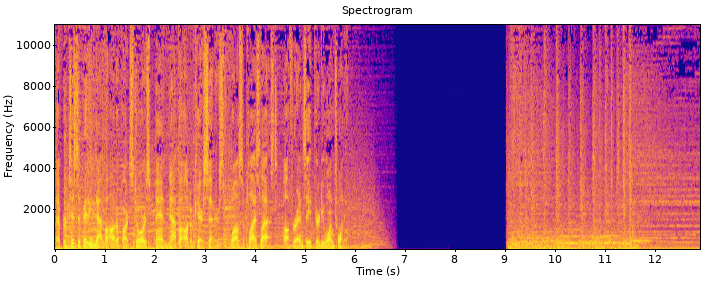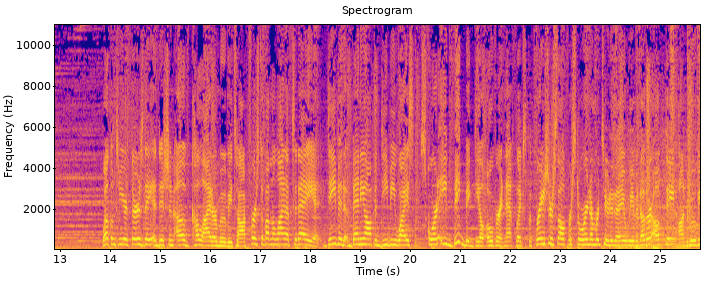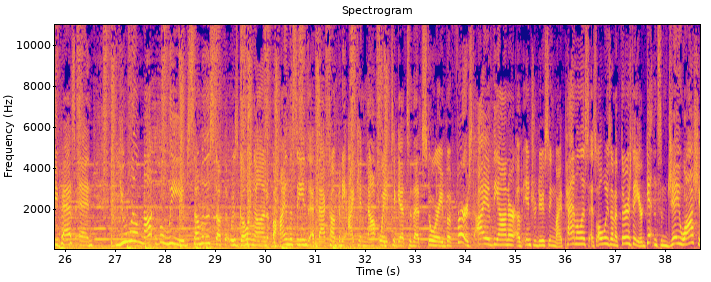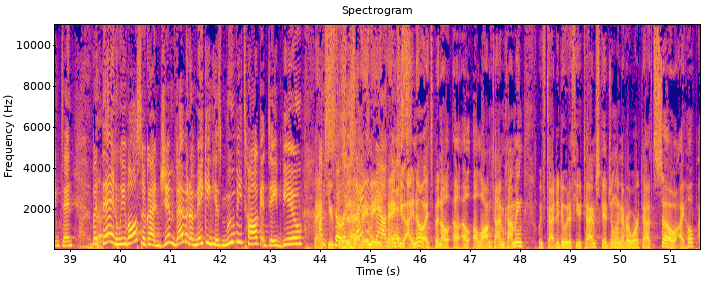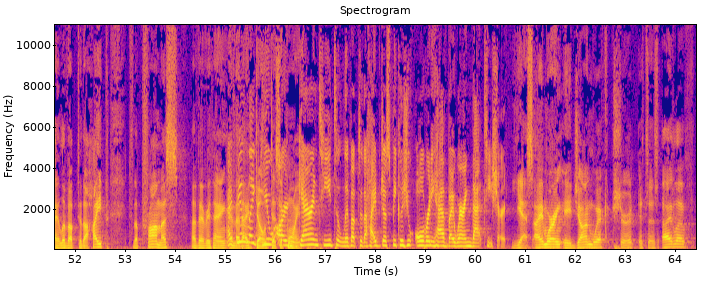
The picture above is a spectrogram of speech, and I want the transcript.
At participating Napa Auto Parts stores and Napa Auto Care centers while supplies last. Offer ends 83120. Welcome to your Thursday edition of Collider Movie Talk. First up on the lineup today, David Benioff and DB Weiss scored a big, big deal over at Netflix. But brace yourself for story number two today. We have another update on Movie Pass, and you will not believe some of the stuff that was going on behind the scenes at that company. I cannot wait to get to that story. But first, I have the honor of introducing my panelists. As always on a Thursday, you're getting some Jay Washington. But then we've also got Jim Vejvoda making his Movie Talk debut. Thank I'm you so for excited having me. about Thank this. you. I know it's been a, a, a long time coming. We've tried to do it a few times. Scheduling never worked out. So I hope I live up to the hype, to the promise of everything, I feel I like you are guaranteed to live up to the hype just because you already have by wearing that T-shirt. yes, I am wearing a John Wick shirt. It says "I love."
